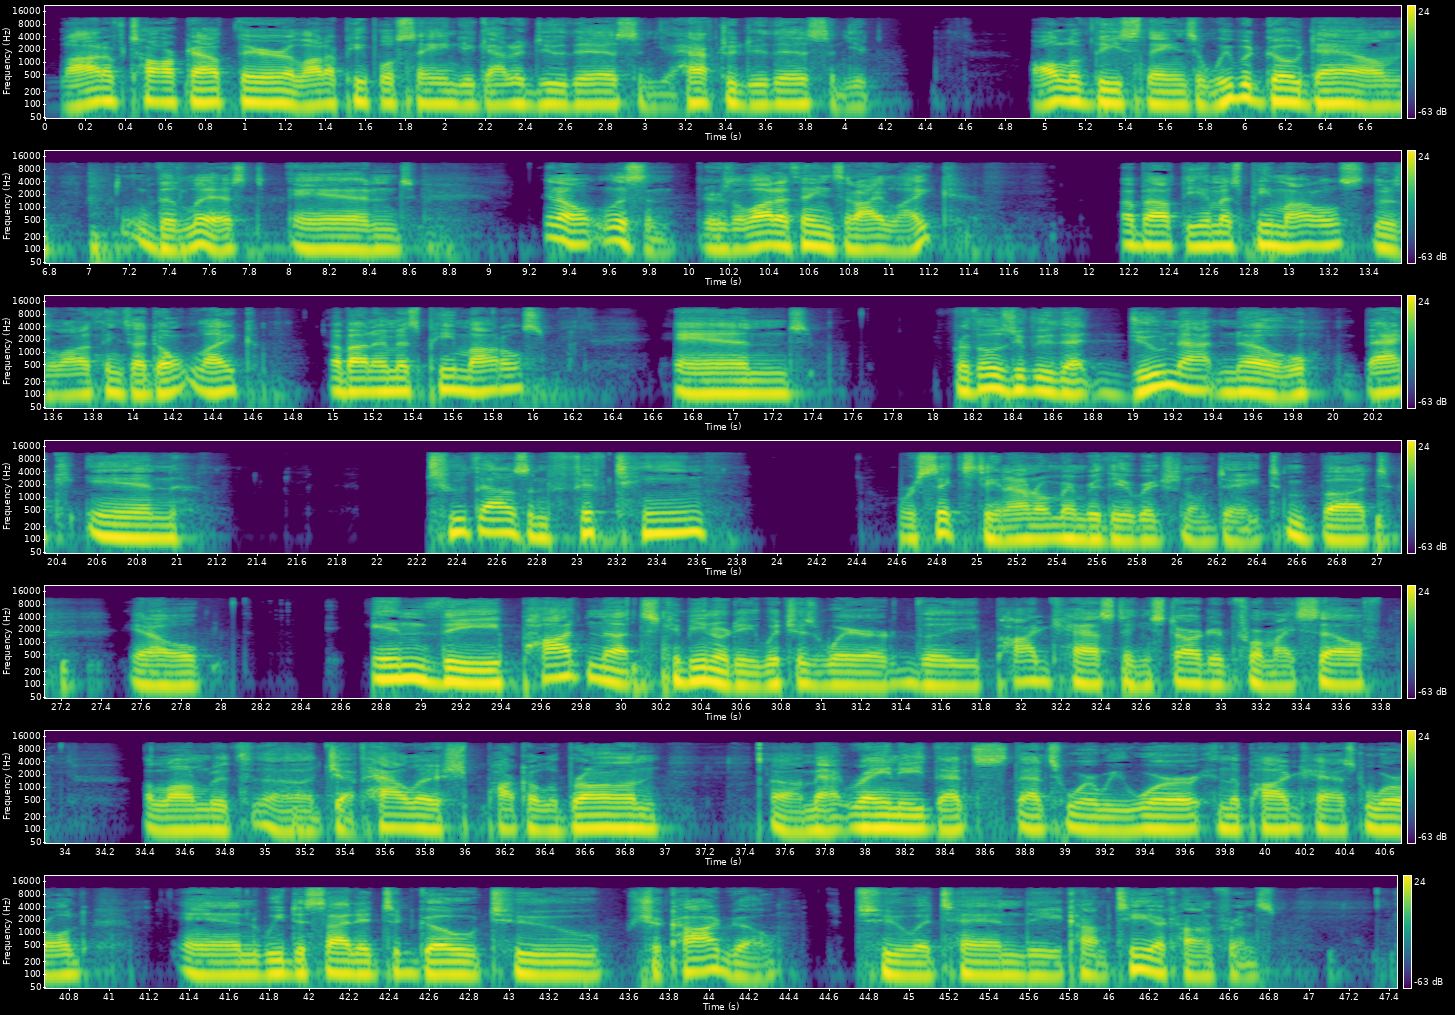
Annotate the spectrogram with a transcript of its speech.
a lot of talk out there, a lot of people saying you got to do this and you have to do this and you, all of these things. And we would go down the list and, you know, listen, there's a lot of things that I like about the MSP models. There's a lot of things I don't like about MSP models. And for those of you that do not know, back in 2015 or 16. I don't remember the original date, but you know, in the PodNutz community, which is where the podcasting started for myself, along with uh, Jeff Hallish, Paco LeBron, uh, Matt Rainey. That's that's where we were in the podcast world, and we decided to go to Chicago to attend the CompTIA conference.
